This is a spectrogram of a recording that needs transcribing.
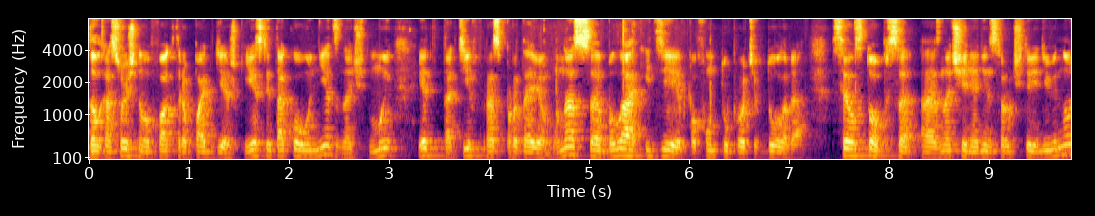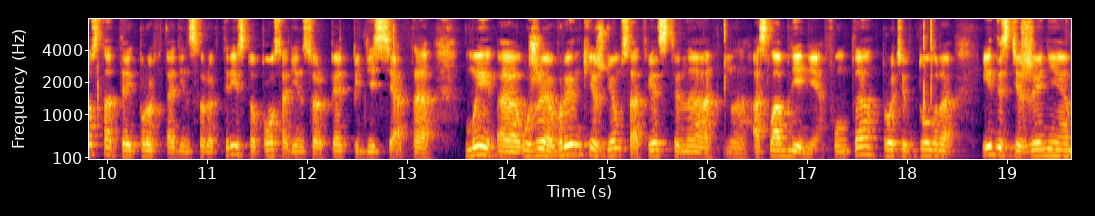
долгосрочного фактора поддержки. Если такого нет, значит мы этот актив распродаем. У нас э, была идея по фунту против доллара. Sell stop с э, значения 1.4490, take profit 1.43, stop loss 1.4550. Мы уже в рынке ждем, соответственно, ослабления фунта против доллара и достижения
